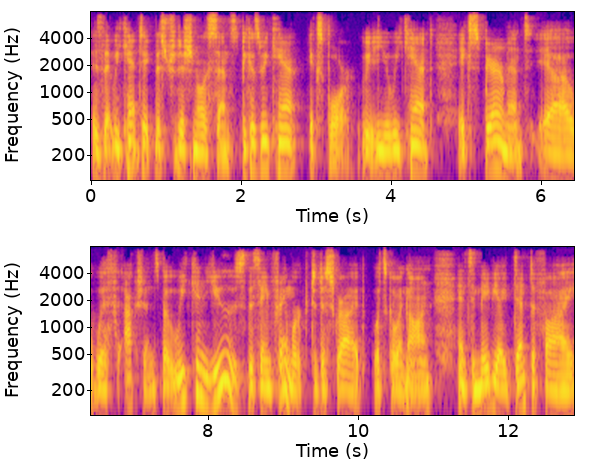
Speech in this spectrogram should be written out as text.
is that we can't take this traditionalist sense because we can't explore. We, we can't experiment uh, with actions but we can use the same framework to describe what's going on and to maybe identify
